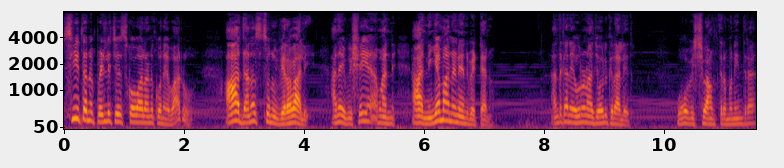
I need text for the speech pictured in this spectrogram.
సీతను పెళ్ళి చేసుకోవాలనుకునేవారు ఆ ధనస్సును విరవాలి అనే విషయమాన్ని ఆ నియమాన్ని నేను పెట్టాను. అందుకని ఎవరు నా జోలికి రాలేదు. ఓ విశ్వామిత్ర మునీంద్ర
